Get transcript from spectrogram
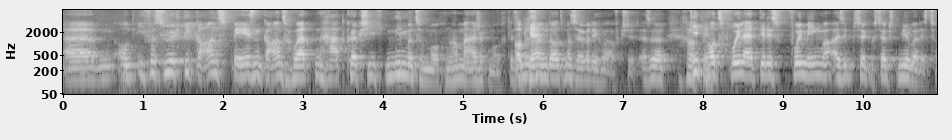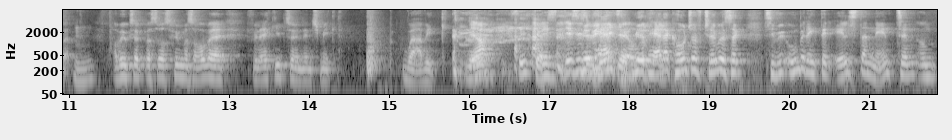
ähm, und ich versuche die ganz besen, ganz harten Hardcore-Geschichten nicht mehr zu machen, haben wir auch schon gemacht. Also ich Okay. sagen, da hat mir selber die Haare aufgestellt. Also gibt hat es voll Leute, die das voll mögen, also ich sag, selbst mir war das zu hart. Mhm. Aber ich habe gesagt, was, was fühlen wir so, weil vielleicht gibt es einen, den schmeckt. Warwick. ja, Sicher. das, das ist Mir hat wichtig. heute- mir hat heute eine Kundschaft geschrieben und sagt, sie will unbedingt den Elster 19 und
